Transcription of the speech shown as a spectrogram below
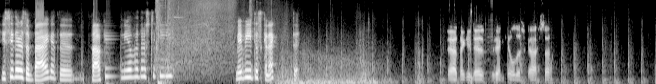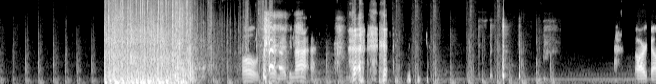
You see there's a bag at the balcony over there, Sticky? Maybe he disconnected. Yeah, I think he did. We didn't kill this guy, so. Oh, shit, maybe not. Arkham.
